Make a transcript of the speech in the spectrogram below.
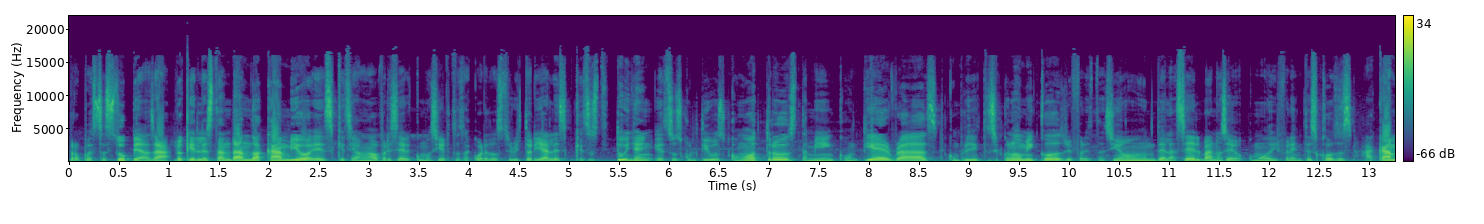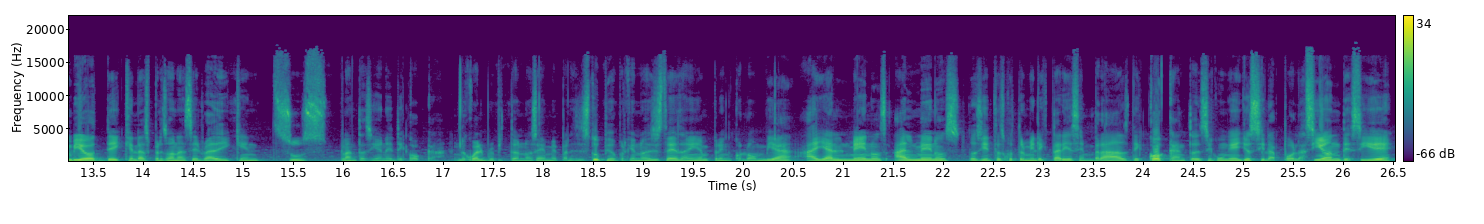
propuesta estúpida. O sea, lo que le están dando a cambio es que se van a ofrecer como ciertos acuerdos territoriales que sustituyan estos cultivos con otros, también con tierras, con proyectos económicos, reforestación de la selva, no sé, como diferentes cosas, a cambio de que las personas erradiquen sus plantaciones de coca. Lo cual, repito, no sé, me parece estúpido, porque no sé si ustedes saben, pero en Colombia hay al menos, al menos 204 mil hectáreas sembradas de coca. Entonces, según ellos, si la población decide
